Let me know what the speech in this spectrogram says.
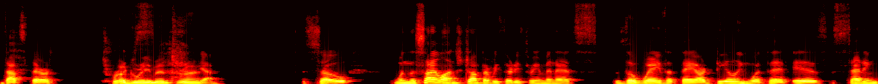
that's their troops. Agreement, right? Yeah. So when the Cylons jump every 33 minutes, the way that they are dealing with it is setting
